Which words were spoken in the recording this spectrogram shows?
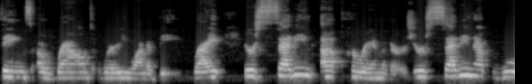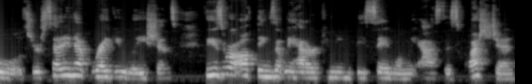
things around where you want to be, right? You're setting up parameters, you're setting up rules, you're setting up regulations. These were all things that we had our community say when we asked this question.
